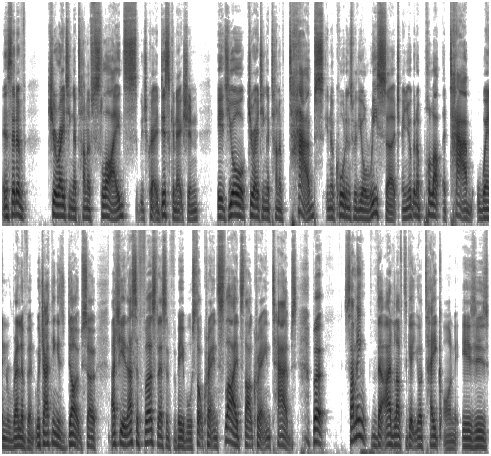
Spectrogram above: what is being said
instead of curating a ton of slides, which create a disconnection, it's you're curating a ton of tabs in accordance with your research and you're going to pull up a tab when relevant which i think is dope so actually that's the first lesson for people stop creating slides start creating tabs but something that i'd love to get your take on is is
